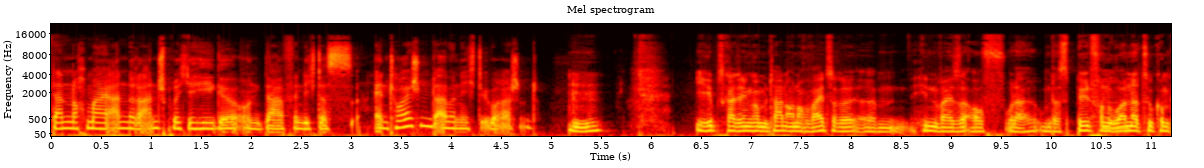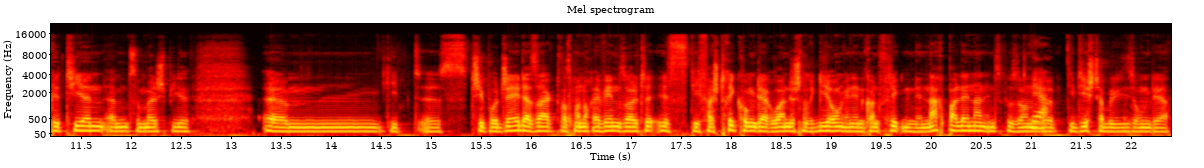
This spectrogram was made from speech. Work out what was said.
dann nochmal andere Ansprüche hege. Und da finde ich das enttäuschend, aber nicht überraschend. Mhm. Hier gibt es gerade in den Kommentaren auch noch weitere ähm, Hinweise auf, oder um das Bild von Mhm. Ruanda zu komplettieren, ähm, zum Beispiel ähm, gibt es Chipo J, der sagt, was man noch erwähnen sollte, ist die Verstrickung der ruandischen Regierung in den Konflikten in den Nachbarländern, insbesondere Ja. die Destabilisierung der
